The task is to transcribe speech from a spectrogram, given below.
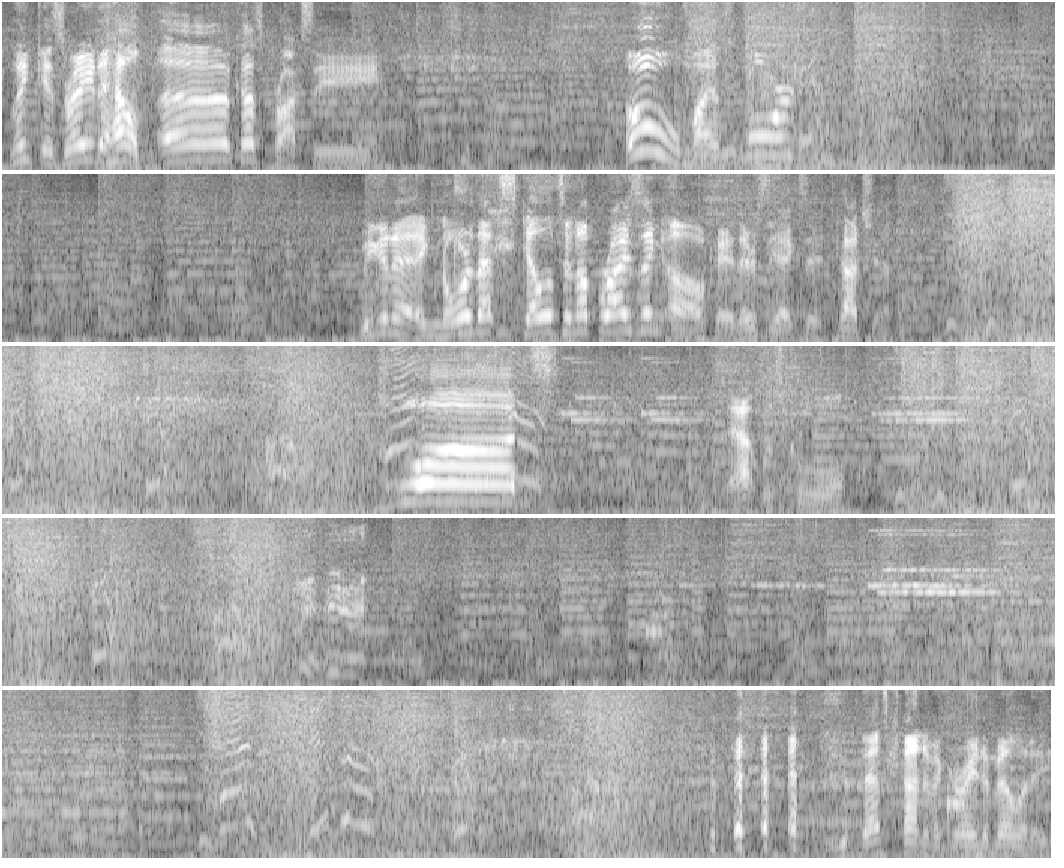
Link is ready to help. Uh, cuz proxy. Oh my lord! We gonna ignore that skeleton uprising? Oh, okay. There's the exit. Gotcha. What? That was cool. That's kind of a great ability.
